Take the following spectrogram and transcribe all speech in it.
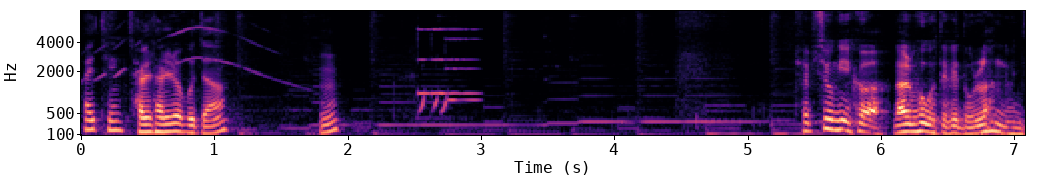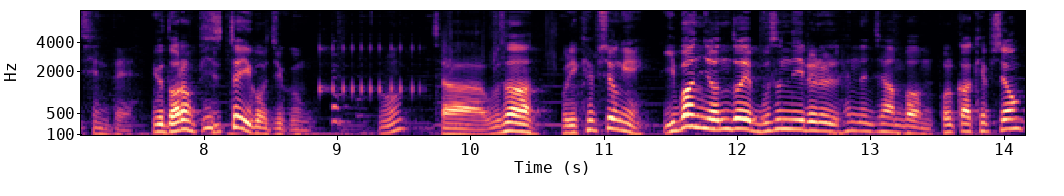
화이팅. 잘 달려보자. 응? 캡숑이가 날 보고 되게 놀란 눈치인데 이거 너랑 비슷해 이거 지금 어? 자 우선 우리 캡숑이 이번 연도에 무슨 일을 했는지 한번 볼까 캡숑?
